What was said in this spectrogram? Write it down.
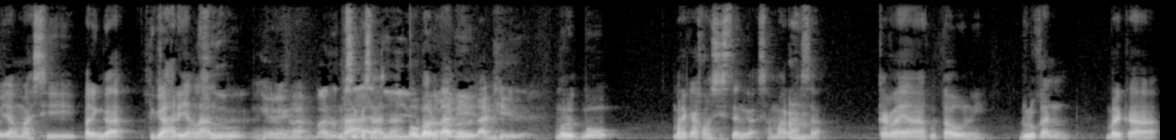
yang masih paling enggak tiga hari yang lalu lah. baru sana. tadi. Oh, baru tadi. baru tadi. Menurutmu mereka konsisten nggak sama rasa? Karena yang aku tahu nih, dulu kan mereka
